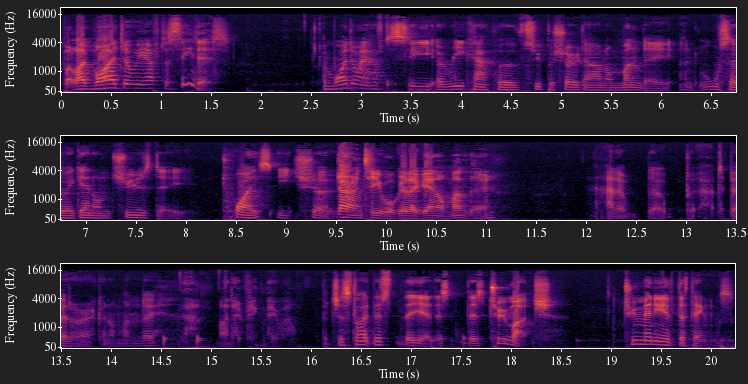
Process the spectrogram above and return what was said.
but like, why do we have to see this? And why do I have to see a recap of Super Showdown on Monday and also again on Tuesday, twice each show? Guarantee we'll get again on Monday. I don't, they'll put that to bed, I reckon, on Monday. I don't think they will. But just like this, the, yeah, there's there's too much, too many of the things.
